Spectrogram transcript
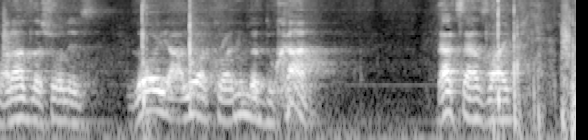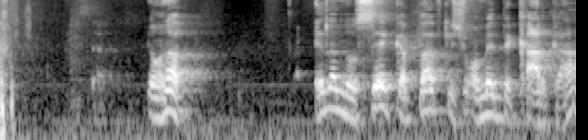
מרז לשון is, לא יעלו הכהנים לדוכן. That sounds like going up. אלא נושא כפיו כשהוא עומד בקרקע,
